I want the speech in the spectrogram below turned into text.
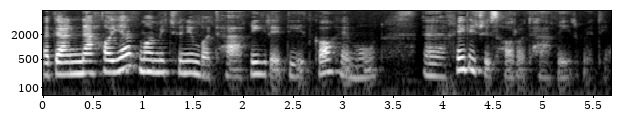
و در نهایت ما می‌تونیم با تغییر دیدگاهمون خیلی چیزها رو تغییر بدیم.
